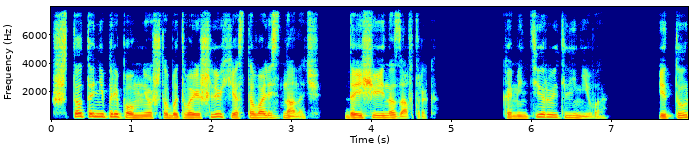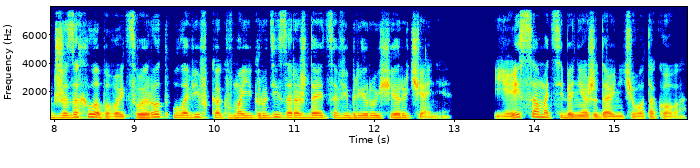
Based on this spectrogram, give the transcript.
«Что-то не припомню, чтобы твои шлюхи оставались на ночь, да еще и на завтрак», комментирует лениво. И тут же захлопывает свой рот, уловив, как в моей груди зарождается вибрирующее рычание. Я и сам от себя не ожидаю ничего такого,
